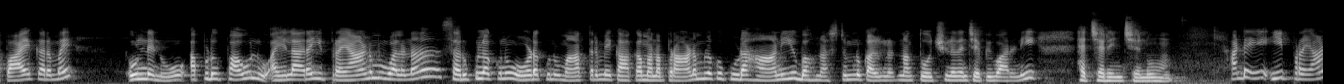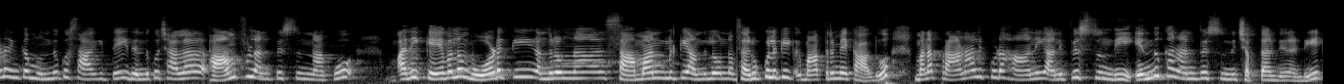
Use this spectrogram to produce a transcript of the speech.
అపాయకరమై ఉండెను. అప్పుడు పౌలు అయలార ఈ ప్రయాణము వలన సరుకులకును ఓడకును మాత్రమే కాక మన ప్రాణములకు కూడా హానియు బహు నష్టమును కలిగినట్టు నాకు తోచినదని చెప్పి వారిని హెచ్చరించెను. అంటే ఈ ప్రయాణం ఇంకా ముందుకు సాగితే ఇది ఎందుకు చాలా హార్మ్ఫుల్ అనిపిస్తుంది నాకు. అది కేవలం ఓడకి అందులో ఉన్న సామాన్లకి అందులో ఉన్న సరుకులకి మాత్రమే కాదు మన ప్రాణాలకు కూడా హాని అనిపిస్తుంది. ఎందుకని అనిపిస్తుంది చెప్తాను వినండి.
